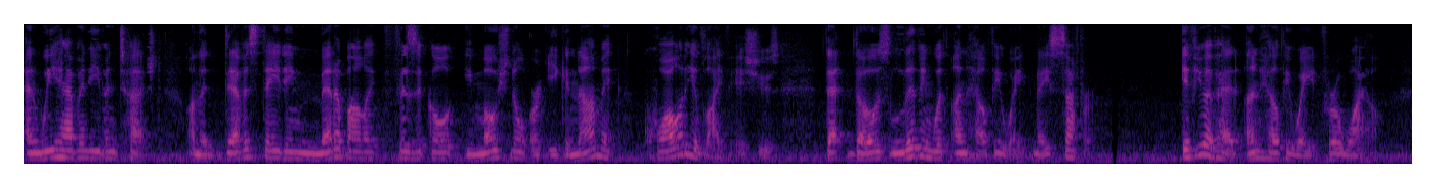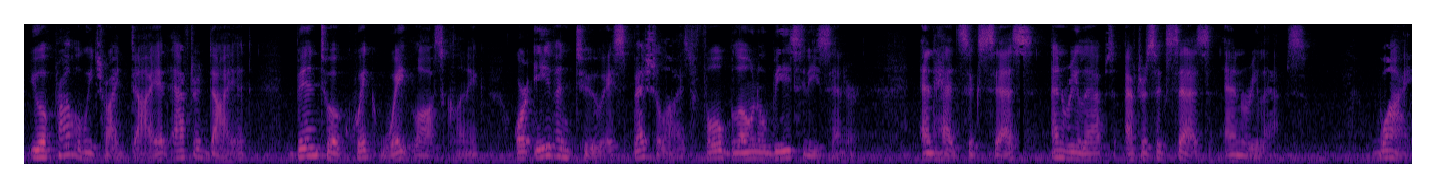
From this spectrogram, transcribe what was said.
and we haven't even touched on the devastating metabolic, physical, emotional, or economic quality of life issues that those living with unhealthy weight may suffer. If you have had unhealthy weight for a while, you have probably tried diet after diet, been to a quick weight loss clinic, or even to a specialized full-blown obesity center, and had success and relapse after success and relapse. Why?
